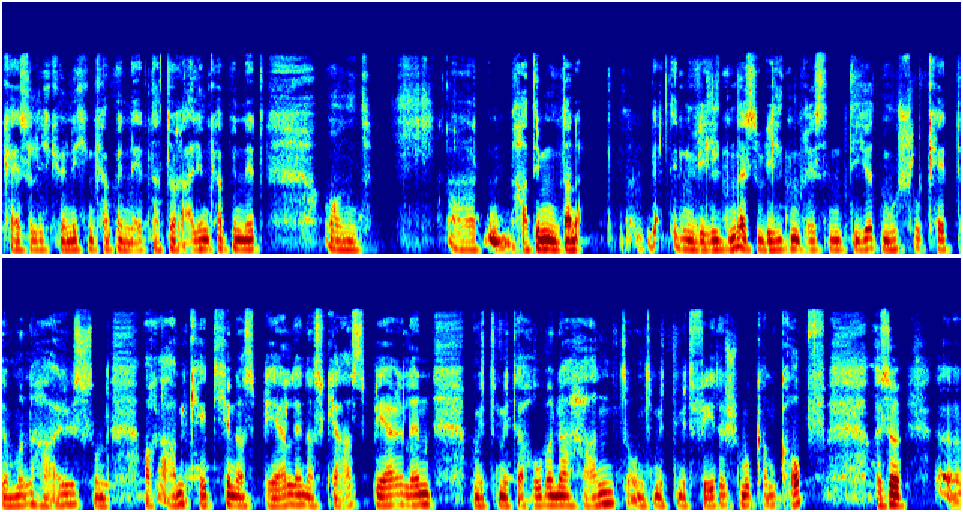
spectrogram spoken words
kaiserlich-königlichen Kabinett, Naturalienkabinett. Und äh, hat ihm dann den Wilden als Wilden präsentiert, Muschelkette um den Hals und auch Armkettchen aus Perlen, aus Glasperlen, mit, mit erhobener Hand und mit, mit Federschmuck am Kopf. Also, äh,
